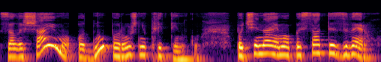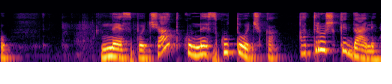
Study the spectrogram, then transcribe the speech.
залишаємо одну порожню клітинку. Починаємо писати зверху. Не спочатку, не з куточка, а трошки далі.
